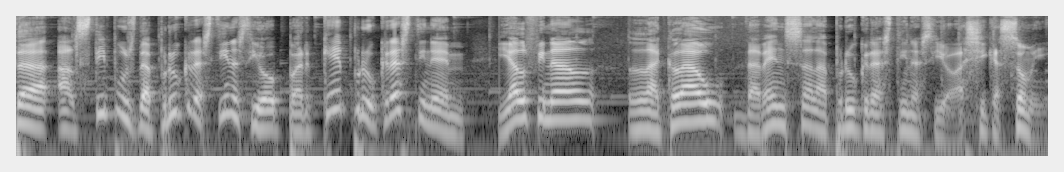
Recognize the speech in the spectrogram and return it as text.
dels tipus de procrastinació, per què procrastinem i al final la clau de vèncer la procrastinació. Així que som-hi!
